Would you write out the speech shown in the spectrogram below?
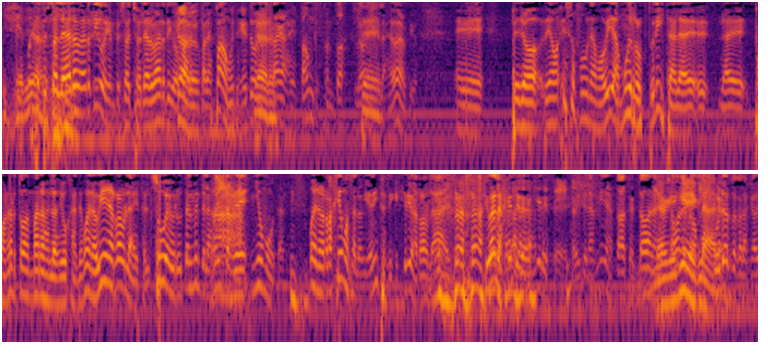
Y Y después empezó a leer Vértigo y empezó a chorear Vértigo Claro. para, para Spawn, viste que tuvo Claro. unas sagas de Spawn que son todas clones Sí. de las de Vértigo. Eh, pero, digamos, eso fue una movida muy rupturista, la de, la de poner todo en manos de los dibujantes. Bueno, viene Rob Liefeld, sube brutalmente las ventas Ah. de New Mutant. Bueno, rajemos a los guionistas y que escriban Rob Liefeld. si igual la gente lo que quiere es esto, ¿viste? Las minas todas tetonas, Lo los chabones claro. con las cabecitas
